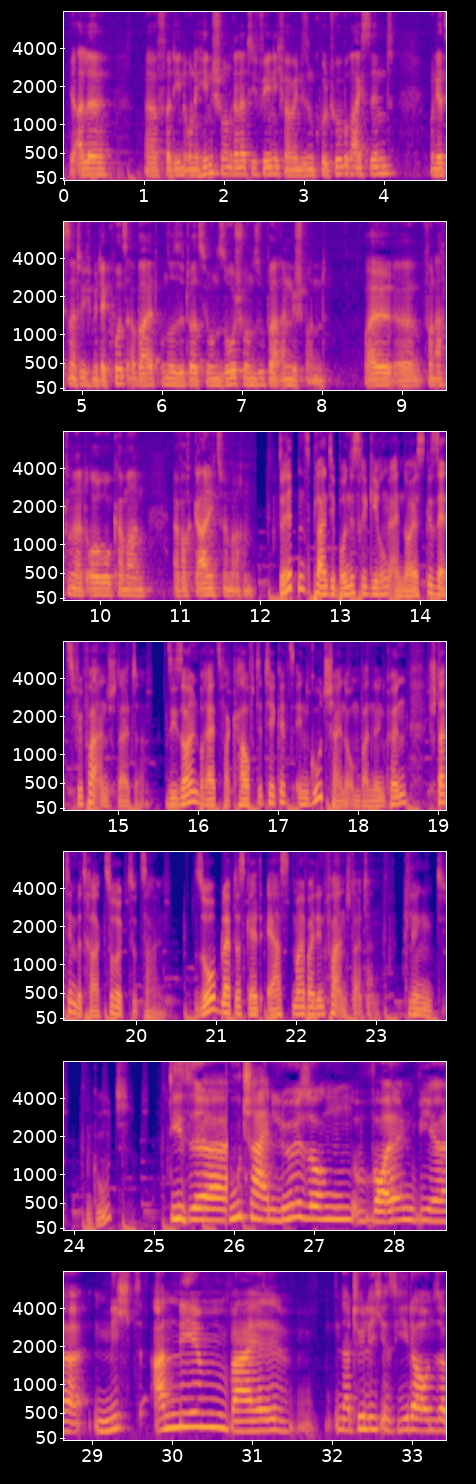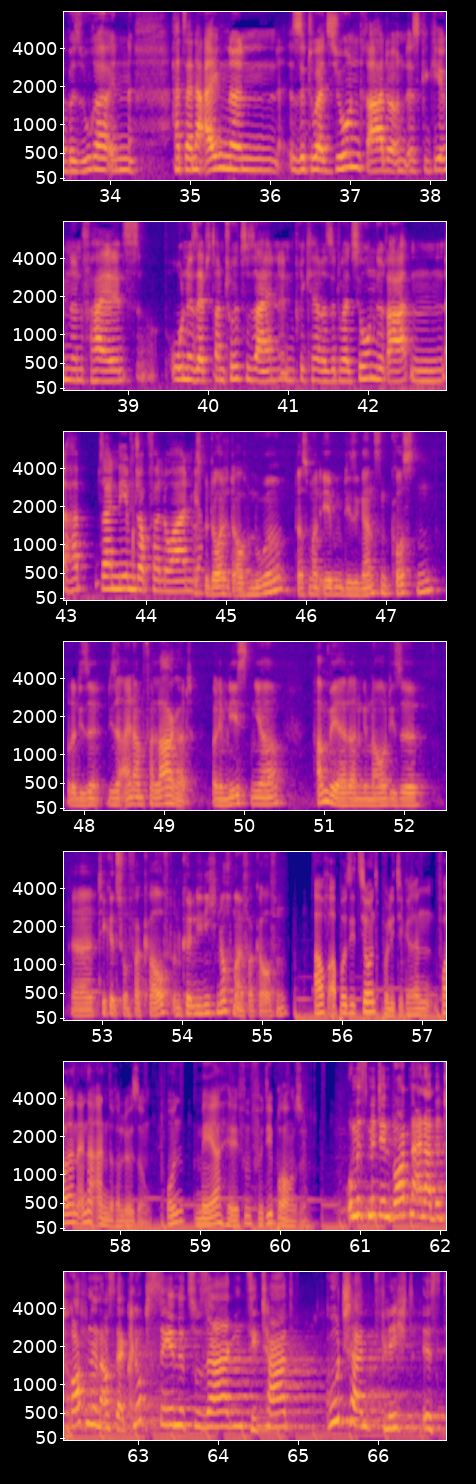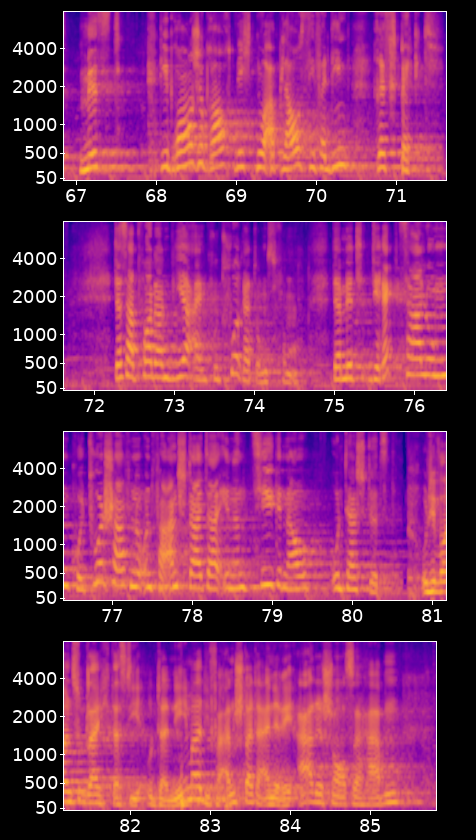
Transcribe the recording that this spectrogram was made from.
Wir alle äh, verdienen ohnehin schon relativ wenig, weil wir in diesem Kulturbereich sind. Und jetzt natürlich mit der Kurzarbeit unsere Situation so schon super angespannt. Weil äh, von 800 Euro kann man einfach gar nichts mehr machen. Drittens plant die Bundesregierung ein neues Gesetz für Veranstalter. Sie sollen bereits verkaufte Tickets in Gutscheine umwandeln können, statt den Betrag zurückzuzahlen. So bleibt das Geld erstmal bei den Veranstaltern. Klingt gut? Diese Gutscheinlösung wollen wir nicht annehmen, weil natürlich ist jeder unserer BesucherInnen hat seine eigenen Situationen gerade und ist gegebenenfalls ohne selbst dran schuld zu sein, in prekäre Situationen geraten, hat seinen Nebenjob verloren. Das bedeutet auch nur, dass man eben diese ganzen Kosten oder diese, diese Einnahmen verlagert. Weil im nächsten Jahr haben wir ja dann genau diese äh, Tickets schon verkauft und können die nicht nochmal verkaufen. Auch Oppositionspolitikerinnen fordern eine andere Lösung und mehr Hilfen für die Branche. Um es mit den Worten einer Betroffenen aus der Clubszene zu sagen, Zitat, Gutscheinpflicht ist Mist. Die Branche braucht nicht nur Applaus, sie verdient Respekt. Deshalb fordern wir einen Kulturrettungsfonds, der mit Direktzahlungen Kulturschaffende und VeranstalterInnen zielgenau unterstützt. Und wir wollen zugleich, dass die Unternehmer, die Veranstalter eine reale Chance haben,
